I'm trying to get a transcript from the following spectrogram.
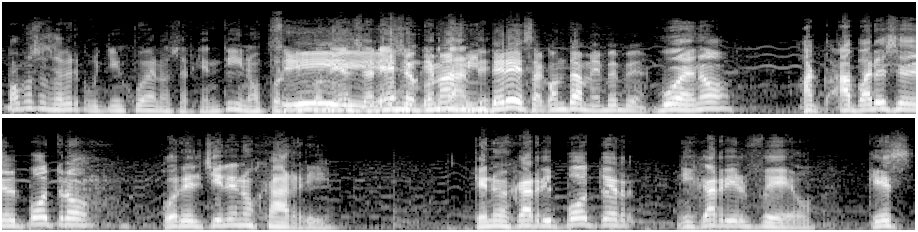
Vamos a saber con quién juegan los argentinos. Porque Sí, comienzan, es lo que más me interesa. Contame, Pepe. Bueno, aparece Del Potro con el chileno Harry. Que no es Harry Potter ni Harry el Feo, que es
